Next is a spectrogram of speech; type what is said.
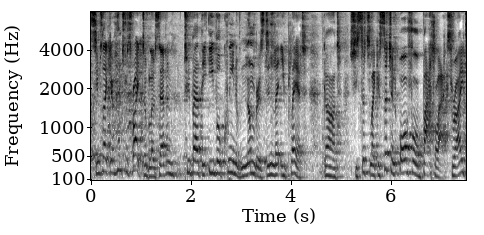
Seems like your hunch was right, 007. Too bad the evil queen of numbers didn't let you play it. God, she's such like a, such an awful battle axe, right?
